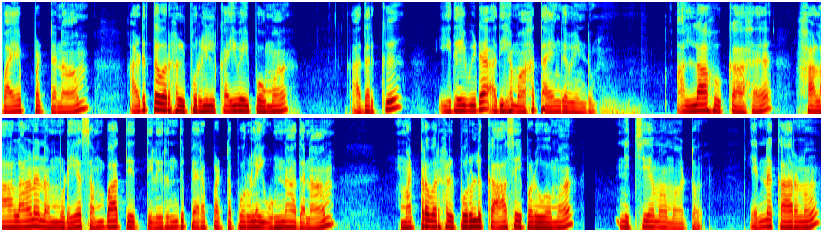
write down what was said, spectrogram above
பயப்பட்ட நாம் அடுத்தவர்கள் பொருளில் கை வைப்போமா? அதற்கு இதைவிட அதிகமாக தயங்க வேண்டும். அல்லாஹுக்காக ஹலாலான நம்முடைய சம்பாத்தியத்திலிருந்து பெறப்பட்ட பொருளை உண்ணாத நாம் மற்றவர்கள் பொருளுக்கு ஆசைப்படுவோமா? நிச்சயமாக மாட்டோம். என்ன காரணம்?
